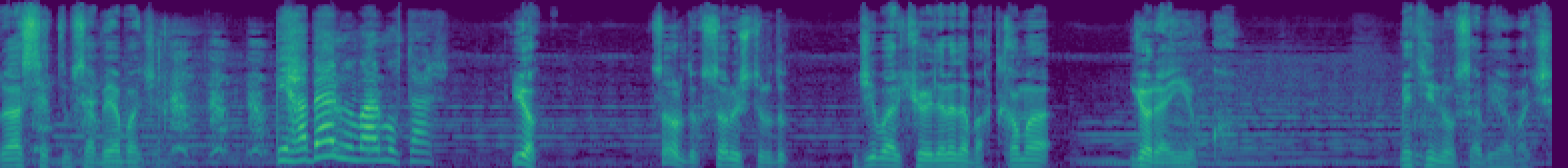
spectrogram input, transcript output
Rahatsız ettim Sabiha bacı. Bir haber mi var muhtar? Yok. Sorduk, soruşturduk. Civar köylere de baktık ama gören yok. Metin ol Sabiha bacı.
